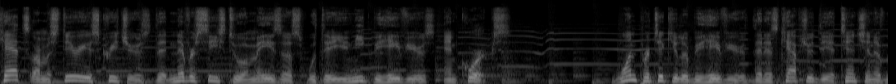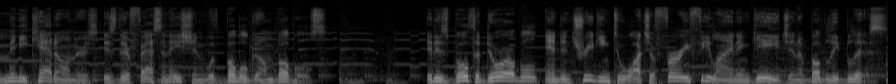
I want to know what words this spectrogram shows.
Cats are mysterious creatures that never cease to amaze us with their unique behaviors and quirks. One particular behavior that has captured the attention of many cat owners is their fascination with bubblegum bubbles. It is both adorable and intriguing to watch a furry feline engage in a bubbly bliss.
